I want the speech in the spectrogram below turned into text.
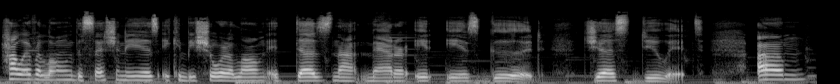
However long the session is, it can be short or long, it does not matter. It is good. Just do it. Um,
